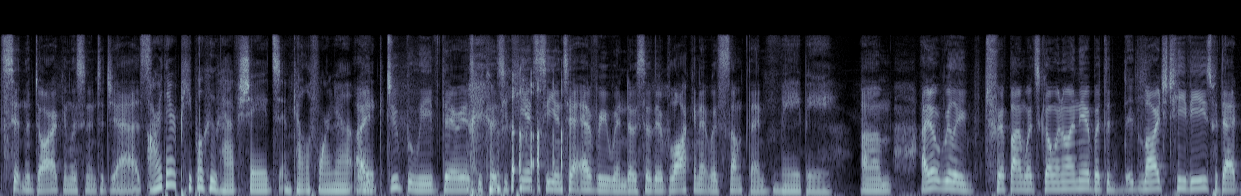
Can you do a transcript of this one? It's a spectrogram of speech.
sit in the dark and listening to jazz. Are there people who have shades in California? I do believe there is because you can't see into every window, so they're blocking it with something. maybe. Um, I don't really trip on what's going on there, but the, the large TVs with that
